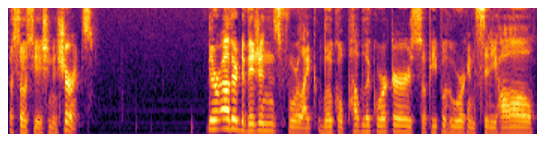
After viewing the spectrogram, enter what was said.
Association insurance there are other divisions for like local public workers, so people who work in city hall,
